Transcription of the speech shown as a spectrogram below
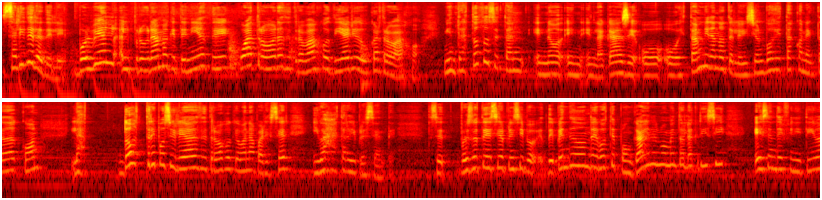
salí de la tele, volví al, al programa que tenías de cuatro horas de trabajo diario de buscar trabajo. Mientras todos están en, en- en la calle o, o están mirando televisión, vos estás conectada con las dos, tres posibilidades de trabajo que van a aparecer y vas a estar ahí presente. Entonces, por eso te decía al principio, depende de dónde vos te pongas en el momento de la crisis, es en definitiva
